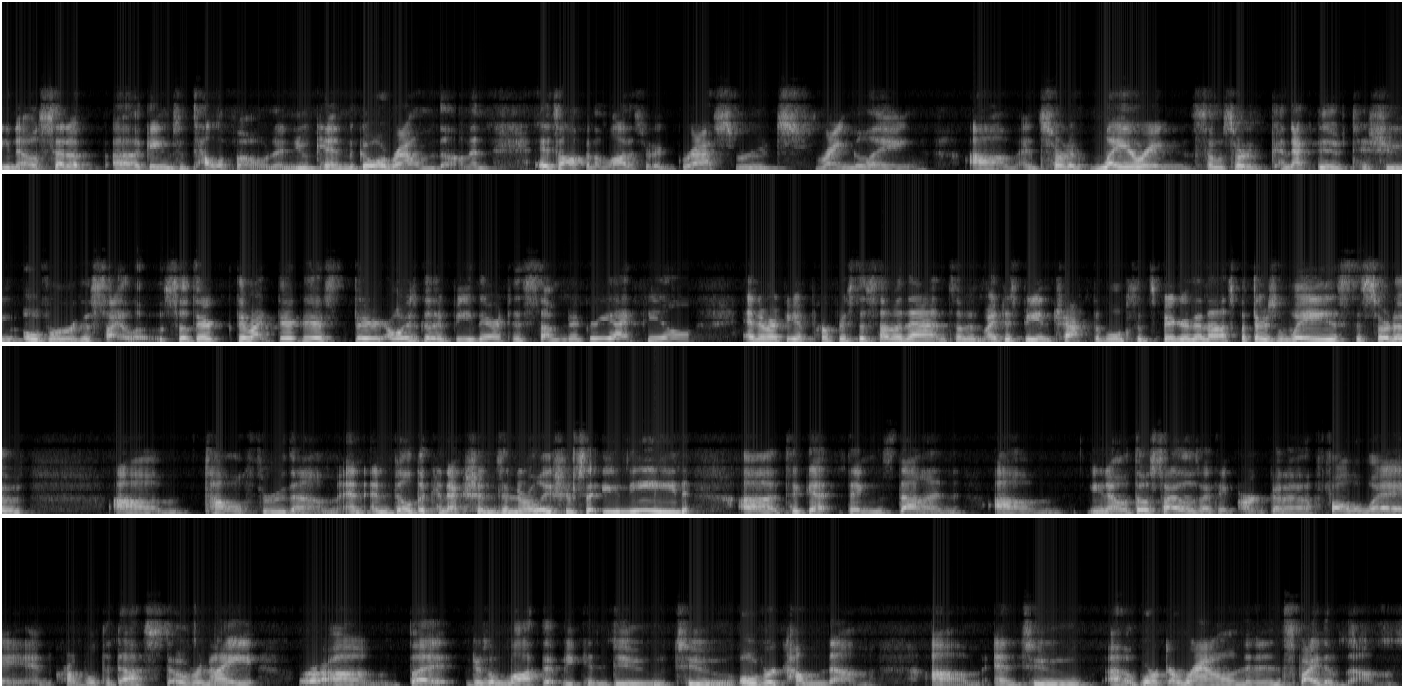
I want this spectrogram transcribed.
you know, set up uh, games of telephone and you can go around them. And it's often a lot of sort of grassroots wrangling um, and sort of layering some sort of connective tissue over the silos. So they're they're they're they're always going to be there to some degree. I feel, and there might be a purpose to some of that, and some of it might just be intractable because it's bigger than us. But there's ways to sort of um, tunnel through them and, and build the connections and the relationships that you need uh, to get things done. Um, you know, those silos I think aren't going to fall away and crumble to dust overnight. Or, um, but there's a lot that we can do to overcome them um, and to uh, work around and in spite of them.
